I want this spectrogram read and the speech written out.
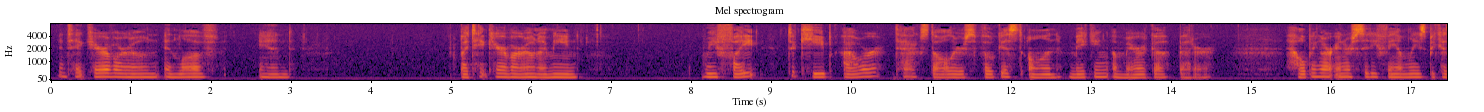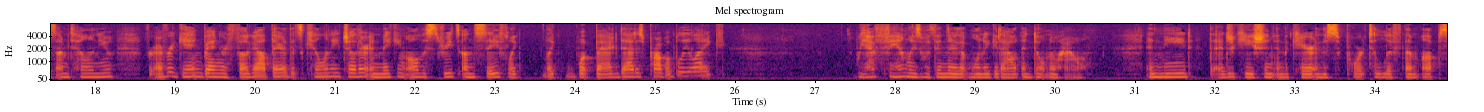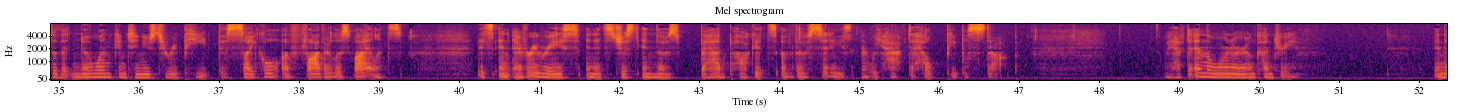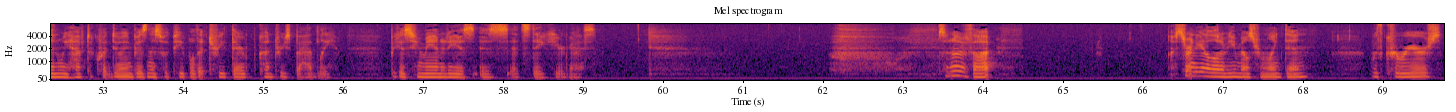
and take care of our own and love. And by take care of our own, I mean we fight to keep our tax dollars focused on making America better, helping our inner city families. Because I'm telling you, for every gangbanger thug out there that's killing each other and making all the streets unsafe, like like what Baghdad is probably like, we have families within there that want to get out and don't know how, and need the education and the care and the support to lift them up so that no one continues to repeat this cycle of fatherless violence. It's in every race, and it's just in those bad pockets of those cities, and we have to help people stop. We have to end the war in our own country. And then we have to quit doing business with people that treat their countries badly because humanity is, is at stake here, guys. So, another thought I'm starting to get a lot of emails from LinkedIn with careers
